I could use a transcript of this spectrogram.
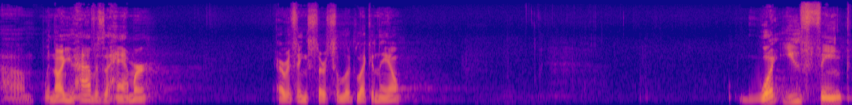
um, when all you have is a hammer, everything starts to look like a nail. What you think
